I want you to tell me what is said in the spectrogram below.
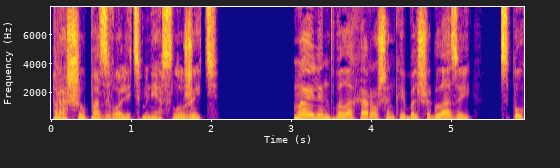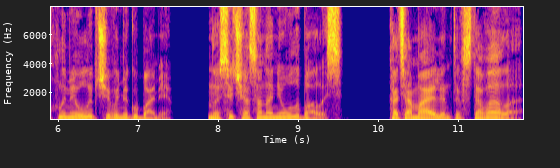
«Прошу позволить мне служить». Майленд была хорошенькой, большеглазой, с пухлыми улыбчивыми губами. Но сейчас она не улыбалась. Хотя Майленд и вставала,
